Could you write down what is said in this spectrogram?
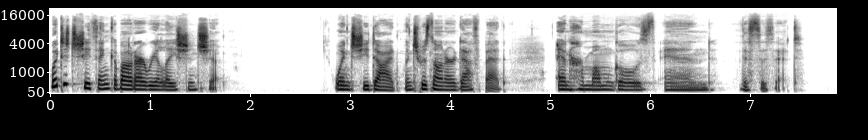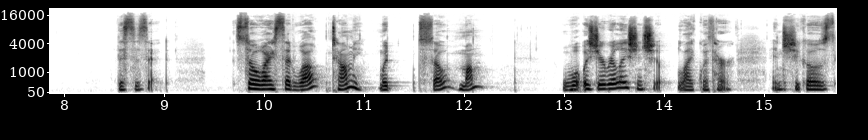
What did she think about our relationship? When she died, when she was on her deathbed. And her mom goes, and this is it. This is it. So I said, Well, tell me, what so, mom? What was your relationship like with her? And she goes,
